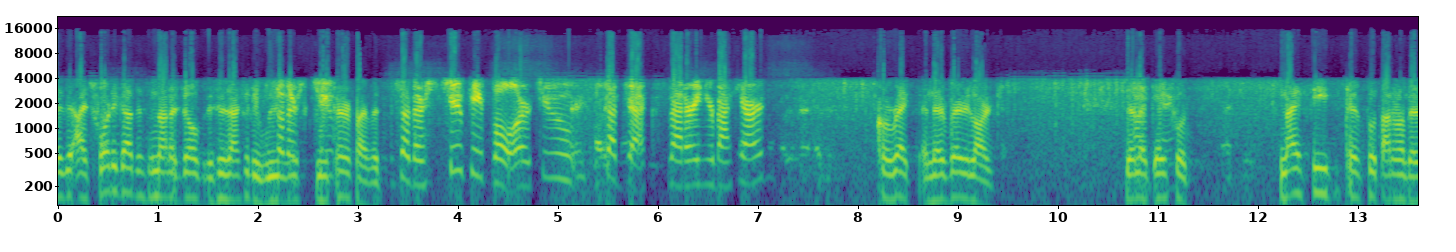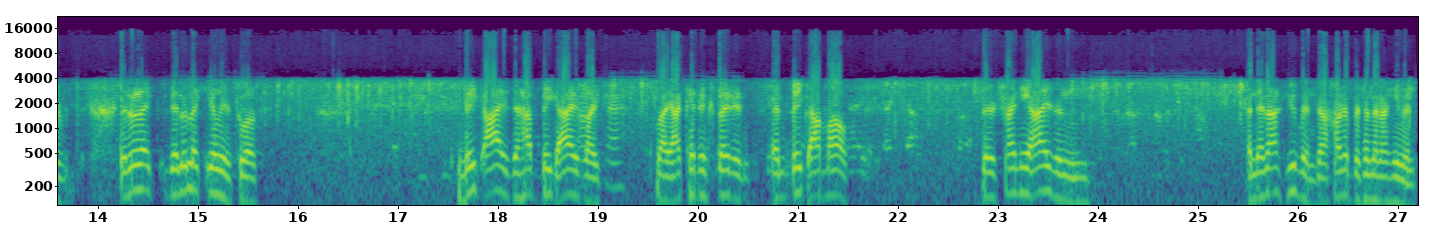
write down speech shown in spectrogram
I swear to God, this is not a joke. This is actually we so there's two, we terrified of it. So there's two people or two subjects that are in your backyard. Correct, and they're very large. They're okay. like eight foot nine feet, ten foot. I don't know. They're they look like they look like aliens to us. Big eyes. They have big eyes. Okay. Like like I can't explain it. And big mouth. They're shiny eyes and and they're not human. They're hundred percent. They're not human.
